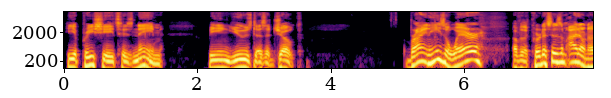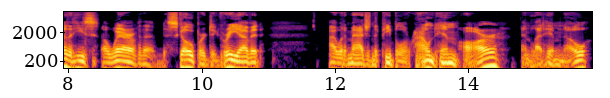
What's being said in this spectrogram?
he appreciates his name being used as a joke. Brian, he's aware of the criticism. I don't know that he's aware of the, the scope or degree of it. I would imagine the people around him are and let him know.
